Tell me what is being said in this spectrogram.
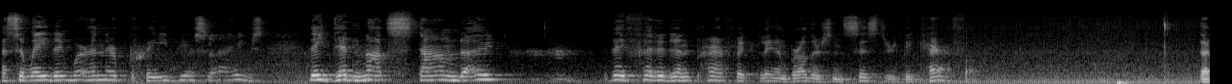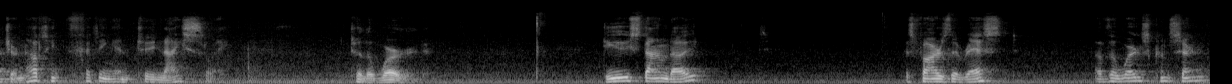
That's the way they were in their previous lives. They did not stand out they fitted in perfectly, and brothers and sisters, be careful that you're not fitting in too nicely to the Word. Do you stand out as far as the rest of the world's concerned?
